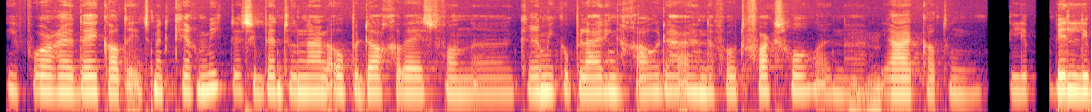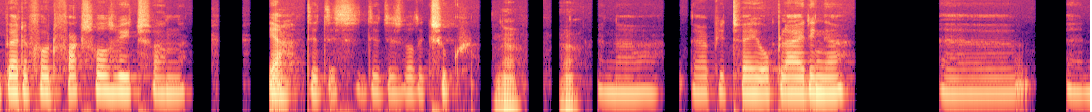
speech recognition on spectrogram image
hiervoor deed ik altijd iets met keramiek. Dus ik ben toen naar een open dag geweest van eh keramiekopleiding Gouda en de fotovakschool. En Mhm. ja, ik had toen liep, binnenliep bij de fotovakschool zoiets van, ja, dit is, dit is wat ik zoek. Ja, ja. En daar heb je twee opleidingen. En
